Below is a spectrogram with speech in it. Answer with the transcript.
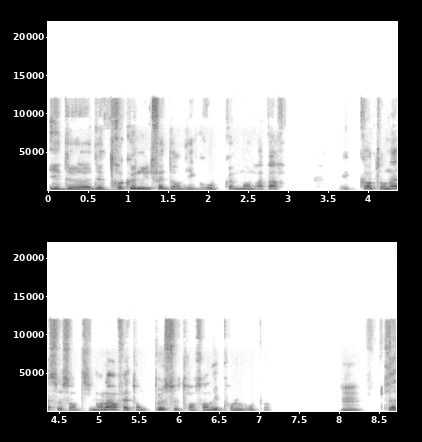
et d'être reconnu de fait dans des groupes comme membre à part. Et quand on a ce sentiment-là, en fait, on peut se transcender pour le groupe. Mm. Ça,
